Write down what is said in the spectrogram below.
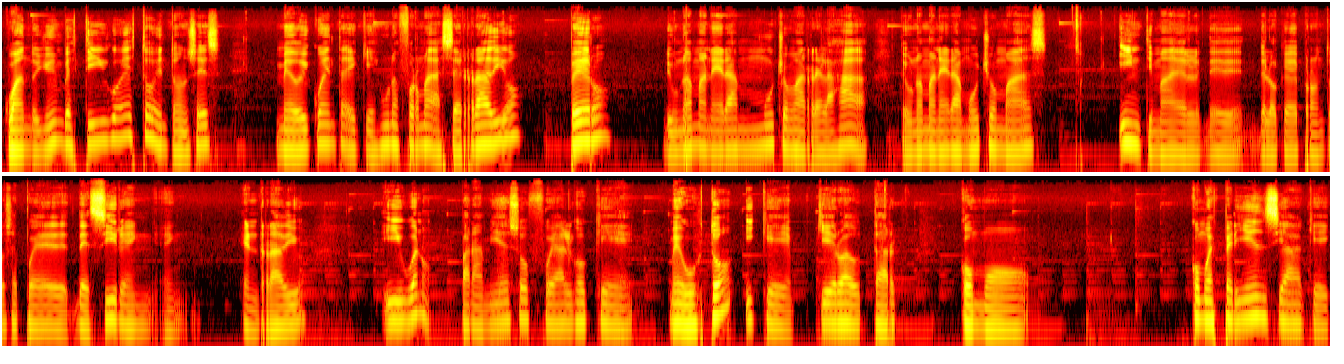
Cuando yo investigo esto, entonces me doy cuenta de que es una forma de hacer radio, pero de una manera mucho más relajada, de una manera mucho más íntima de, lo que de pronto se puede decir en, en radio. Y bueno, para mí eso fue algo que me gustó y que quiero adoptar como como experiencia que,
